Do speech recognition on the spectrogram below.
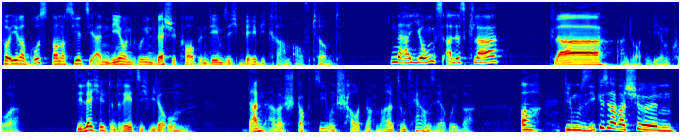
vor ihrer Brust balanciert sie einen neongrünen Wäschekorb, in dem sich Babykram auftürmt. Na Jungs, alles klar? Klar, antworten wir im Chor. Sie lächelt und dreht sich wieder um. Dann aber stockt sie und schaut nochmal zum Fernseher rüber. Och, die Musik ist aber schön.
